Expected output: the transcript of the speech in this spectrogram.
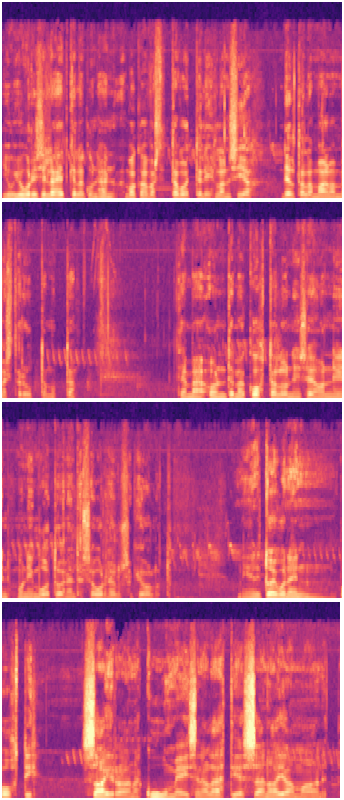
juuri sillä hetkellä, kun hän vakavasti tavoitteli Lansia Deltalla maailmanmestaruutta, mutta tämä on tämä kohtalo, niin se on niin monimuotoinen tässä urheilussakin ollut. Niin, Toivonen pohti sairaana, kuumeisena lähtiessään ajamaan. Että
